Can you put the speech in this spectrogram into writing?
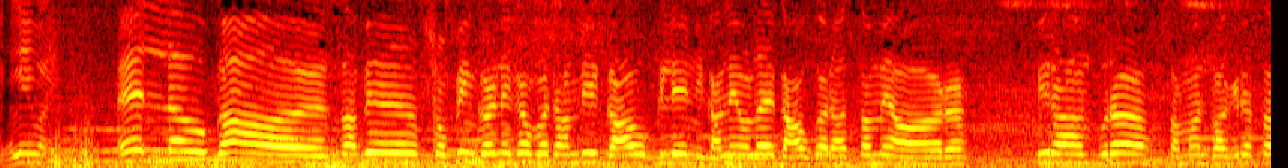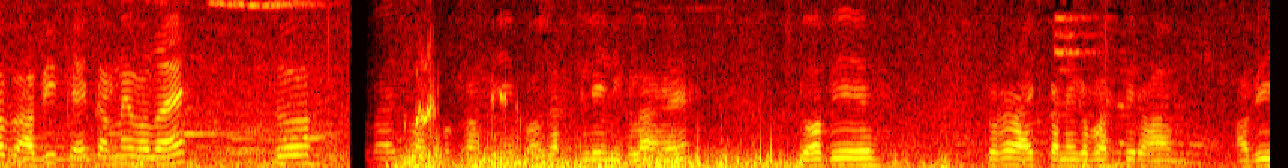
चले भाई। हेलो गाइस अभी शॉपिंग करने के बाद हम भी गाँव के लिए निकालने वाला है, गाँव का रास्ता में। और फिर हम पूरा सामान वगैरह सब अभी पैक करने वाला है। तो बाज़ार के लिए निकला है। तो अभी थोड़ा राइड करने के बाद फिर हम अभी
